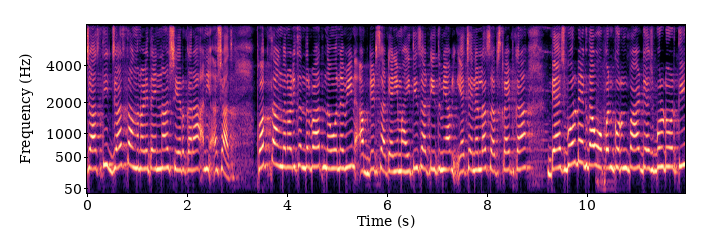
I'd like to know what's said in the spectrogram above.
जास्तीत जास्त अंगणवाडी ताईंना शेअर करा आणि अशाच फक्त अंगणवाडी संदर्भात नवनवीन अपडेटसाठी आणि माहितीसाठी तुम्ही आप या चॅनलला सबस्क्राईब करा. डॅशबोर्ड एकदा ओपन करून पहा. डॅशबोर्डवरती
